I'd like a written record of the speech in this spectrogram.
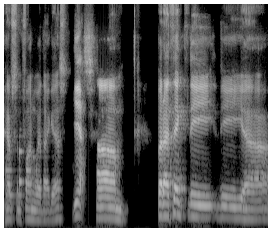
have some fun with, I guess. Yes. Um, but I think the the uh,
